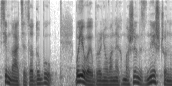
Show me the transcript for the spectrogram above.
17 за добу. Бойових броньованих машин знищено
